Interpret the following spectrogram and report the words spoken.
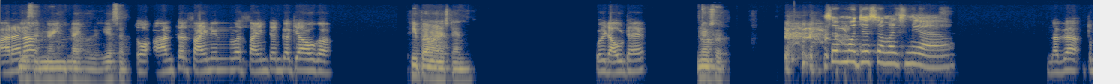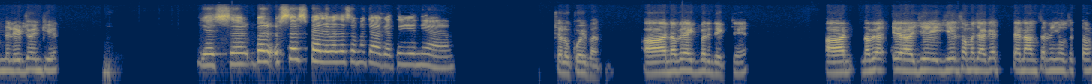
आ रहा है ना? 9 9 हो रहा है यस सर तो answer sine inverse sine ten का क्या होगा? थ्री पाई माइनस टेन कोई डाउट है? नो सर सर मुझे समझ नहीं आया। नव्या तुमने लेट ज्वाइन किया? यस सर पर सर पहले वाला समझ आ गया था? ये नहीं आया। चलो कोई बात नहीं। नव्या एक बार देखते हैं। आ, नव्या ये ये समझ आ गया। टेन आंसर नहीं हो सकता।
